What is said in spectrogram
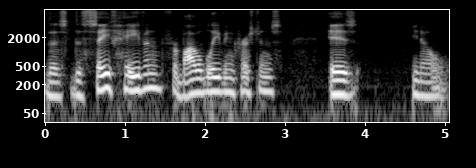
the, the safe haven for Bible believing Christians is, you know,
